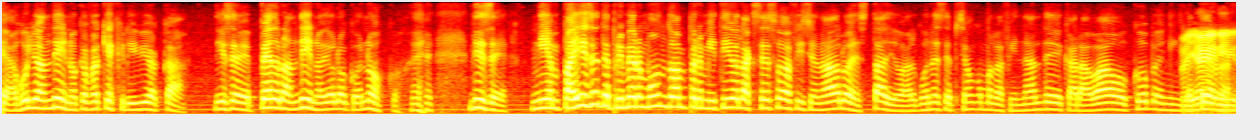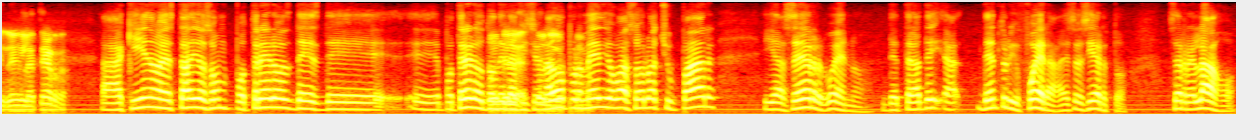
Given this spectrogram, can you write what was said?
a Julio Andino, que fue el que escribió acá. Dice Pedro Andino, yo lo conozco. Dice, ni en países de primer mundo han permitido el acceso de aficionados a los estadios, alguna excepción como la final de Carabao Cup en Inglaterra. Allá en Inglaterra. Aquí en los estadios son potreros desde eh, potreros donde, el aficionado promedio va solo a chupar y hacer, bueno, detrás de dentro y fuera, eso es cierto. Se relajo.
